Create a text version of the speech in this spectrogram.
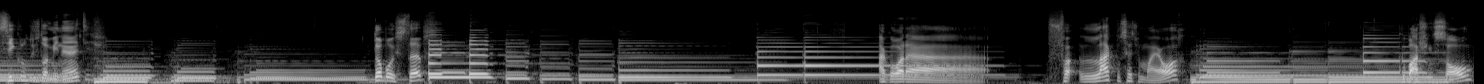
Ciclo dos dominantes. Double stubs. Agora, Lá com sétima maior. Com baixo em Sol.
